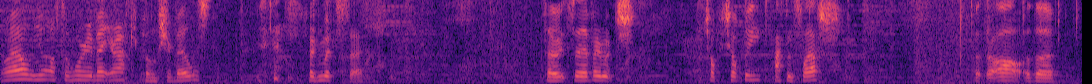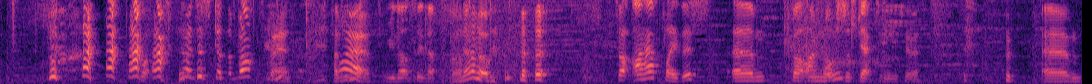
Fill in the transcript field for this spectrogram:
Well, you don't have to worry about your acupuncture bills. Yes, very much so. So it's uh, very much choppy choppy, hack and slash. But there are other. I just got the box down. Have, Wow. you not, you not seen that before? No. So I have played this, um, but I'm not Bonk. subjecting you to it. um,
